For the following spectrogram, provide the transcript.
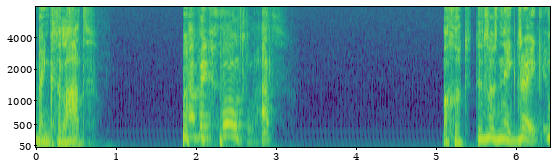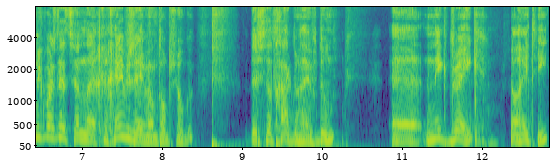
Ben ik te laat. Ben ik gewoon te laat. Maar goed, dit was Nick Drake. En ik was net zijn eh, gegevens even aan het opzoeken. Dus dat ga ik nog even doen. Eh, Nick Drake, zo heet hij.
